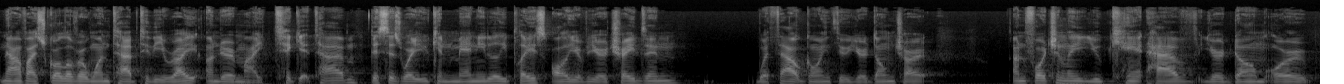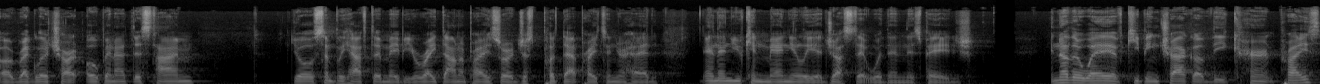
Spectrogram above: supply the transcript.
Now, if I scroll over one tab to the right under my ticket tab, this is where you can manually place all of your trades in without going through your DOM chart. Unfortunately, you can't have your DOM or a regular chart open at this time. You'll simply have to maybe write down a price or just put that price in your head, and then you can manually adjust it within this page. Another way of keeping track of the current price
